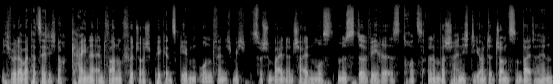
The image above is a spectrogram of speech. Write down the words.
Ich würde aber tatsächlich noch keine Entwarnung für George Pickens geben und wenn ich mich zwischen beiden entscheiden muss, müsste, wäre es trotz allem wahrscheinlich Deontay Johnson weiterhin.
